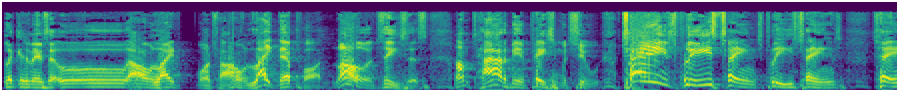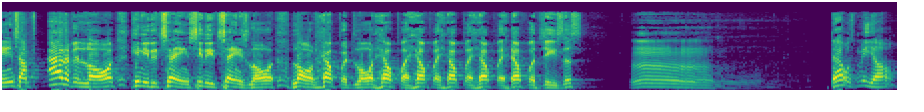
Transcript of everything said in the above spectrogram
Look at your neighbor and say, Oh, I don't like one. I don't like that part. Lord Jesus, I'm tired of being patient with you. Change, please. Change, please. Change, change. I'm tired of it, Lord. He need to change. She need to change, Lord. Lord, help her, Lord. Help her, help her, help her, help her, help her, Jesus. Mm. That was me, y'all.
